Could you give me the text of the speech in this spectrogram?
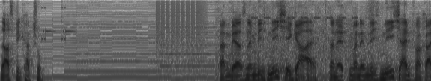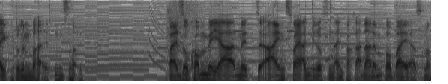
Das Pikachu. Dann wäre es nämlich nicht egal. Dann hätten wir nämlich nicht einfach Raikou drin behalten sollen. Weil so kommen wir ja mit ein, zwei Angriffen einfach an allem vorbei erstmal.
